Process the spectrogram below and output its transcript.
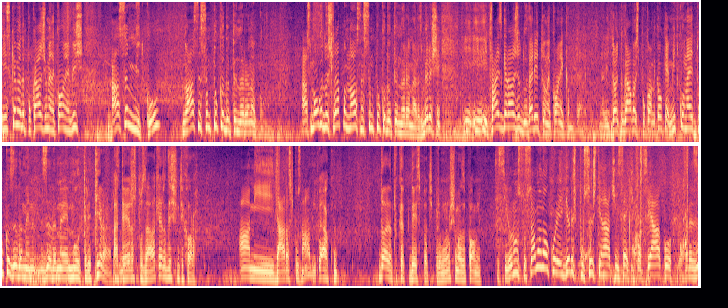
искаме да покажем на коня, виж, аз съм Митко, но аз не съм тук да те нарана. Аз мога да шляпам, но аз не съм тук да те нарана, разбираш ли? И, и, и това изгражда доверието на коня към теб. Нали? Той тогава е спокоен. Окей, Митко не е тук, за да ме, за да ме малтретира. А те разпознават ли различните хора? Ами, да, разпознават ги. Ако дойда тук 10 пъти, примерно, ще ме запомни. Със сигурност, особено ако реагираш по същия начин всеки път. Сега, ако раз,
